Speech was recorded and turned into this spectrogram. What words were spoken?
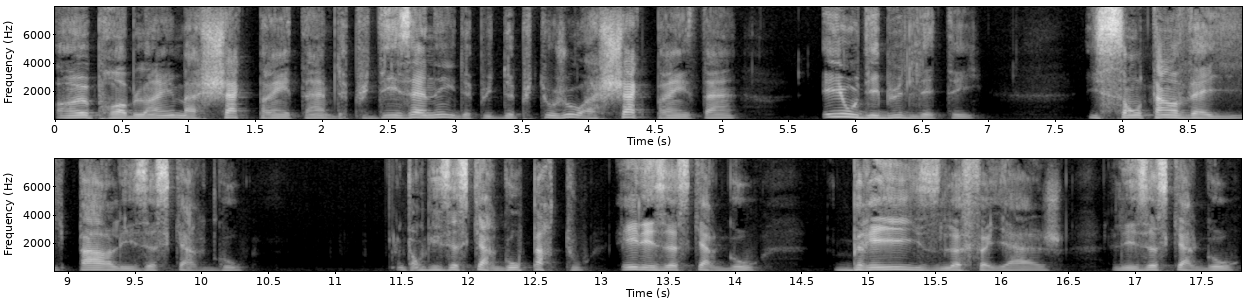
a un problème à chaque printemps, depuis des années, depuis, depuis toujours, à chaque printemps et au début de l'été, ils sont envahis par les escargots. Donc des escargots partout. Et les escargots brisent le feuillage. Les escargots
